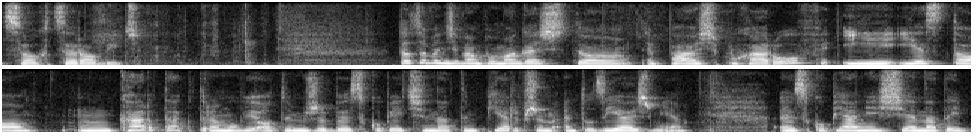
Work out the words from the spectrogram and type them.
co chcę robić. To, co będzie Wam pomagać, to paść pucharów, i jest to mm, karta, która mówi o tym, żeby skupiać się na tym pierwszym entuzjazmie, e, skupianie się na tej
